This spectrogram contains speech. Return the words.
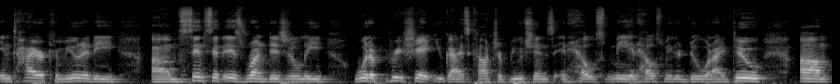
entire community, um, since it is run digitally, would appreciate you guys' contributions. It helps me. It helps me to do what I do. Um,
